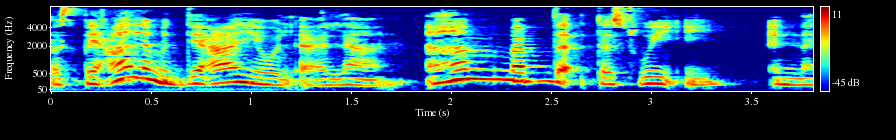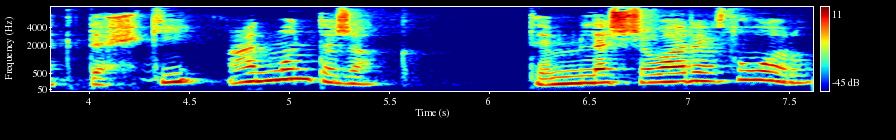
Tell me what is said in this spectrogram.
بس بعالم الدعاية والإعلان أهم مبدأ تسويقي إنك تحكي عن منتجك. تملى الشوارع صوره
